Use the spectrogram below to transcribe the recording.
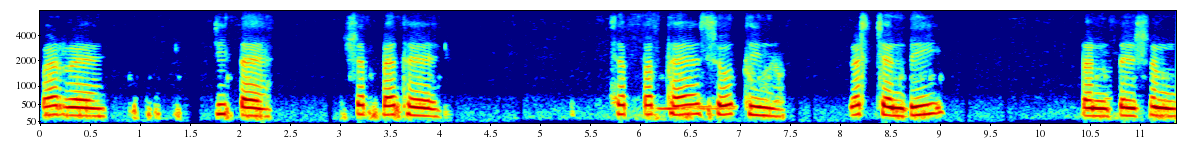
Para Chita Sapathe Sapatha Sotin Gacchandi Tần Tê Sằng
